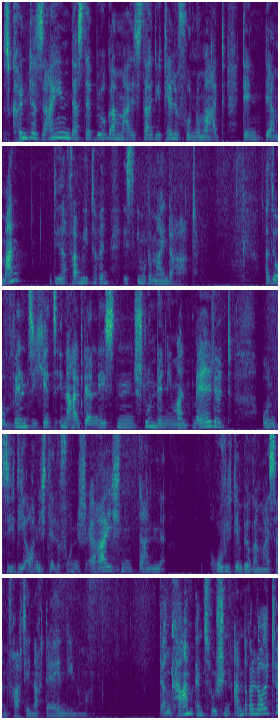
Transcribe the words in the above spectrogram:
es könnte sein, dass der Bürgermeister die Telefonnummer hat, denn der Mann dieser Vermieterin ist im Gemeinderat. Also wenn sich jetzt innerhalb der nächsten Stunde niemand meldet und Sie die auch nicht telefonisch erreichen, dann rufe ich den Bürgermeister und frage ihn nach der Handynummer. Dann kamen inzwischen andere Leute,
